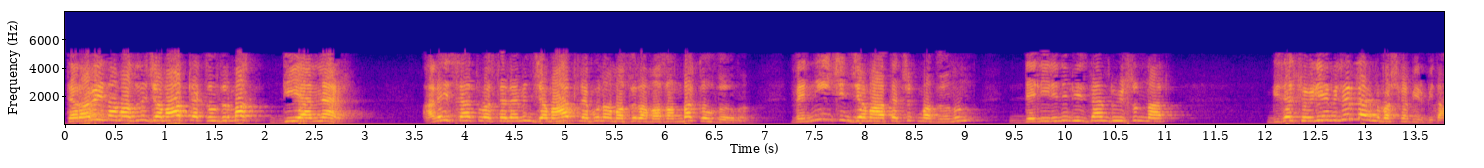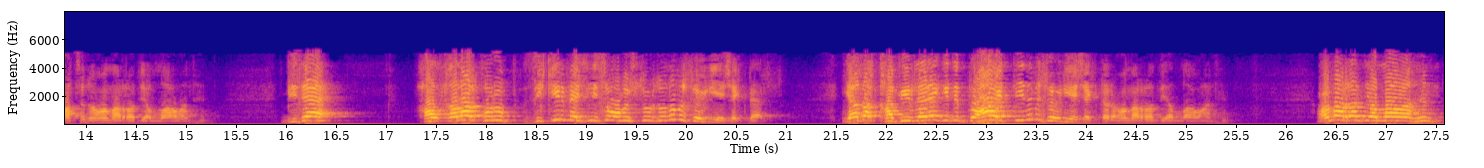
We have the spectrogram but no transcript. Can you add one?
Teravih namazını cemaatle kıldırmak diyenler Aleyhisselatü Vesselam'ın cemaatle bu namazı Ramazan'da kıldığını ve niçin cemaate çıkmadığının delilini bizden duysunlar. Bize söyleyebilirler mi başka bir bid'atını Ömer radıyallahu anh? Bize halkalar kurup zikir meclisi oluşturduğunu mu söyleyecekler? Ya da kabirlere gidip dua ettiğini mi söyleyecekler Ömer radıyallahu anh? Ömer radıyallahu anh'ın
